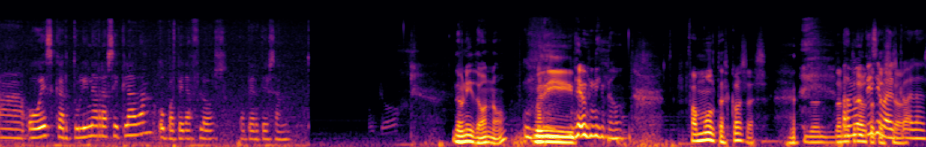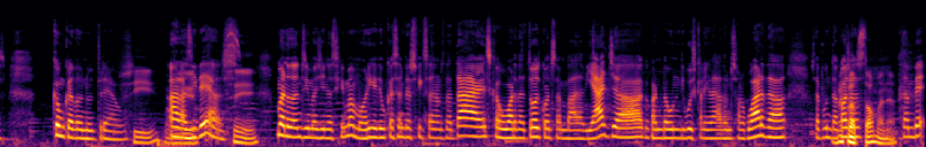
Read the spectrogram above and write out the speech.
eh, o és cartolina reciclada o paper de flors, paper artesà. Déu-n'hi-do, no? Vull dir, Déu-n'hi-do. fa moltes coses. D'on ho treu tot moltíssimes això? coses. Com que d'on ho treu? Sí. Ah, les idees? Sí. Bueno, doncs imaginació i memòria, diu que sempre es fixa en els detalls, que ho guarda tot quan se'n va de viatge, que quan veu un dibuix que li agrada doncs se'l guarda, s'apunta Una coses... cleptòmana. També,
